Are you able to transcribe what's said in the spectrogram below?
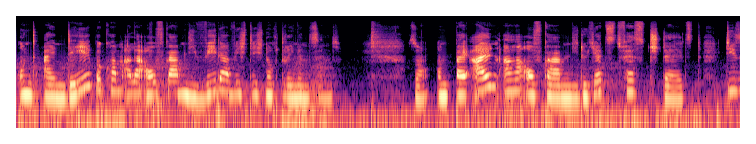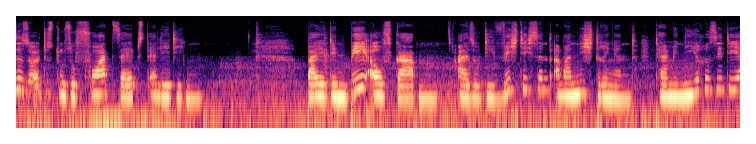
Und ein D bekommen alle Aufgaben, die weder wichtig noch dringend sind. So, und bei allen A-Aufgaben, die du jetzt feststellst, diese solltest du sofort selbst erledigen. Bei den B-Aufgaben, also die wichtig sind, aber nicht dringend, terminiere sie dir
